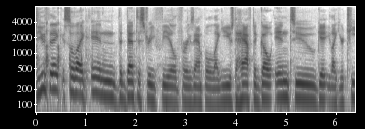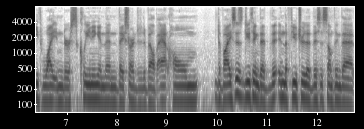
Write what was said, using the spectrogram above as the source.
Do you think so? Like in the dentistry field, for example, like you used to have to go into get like your teeth whitened or cleaning, and then they started to develop at-home devices. Do you think that th- in the future that this is something that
